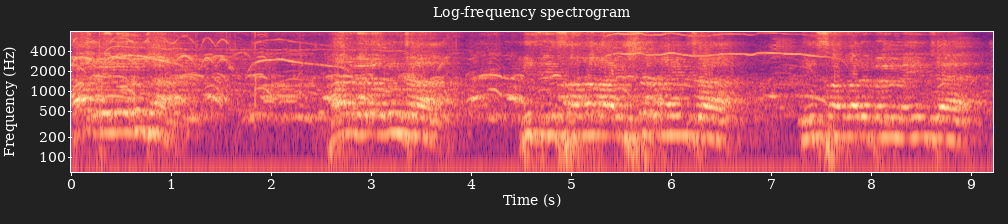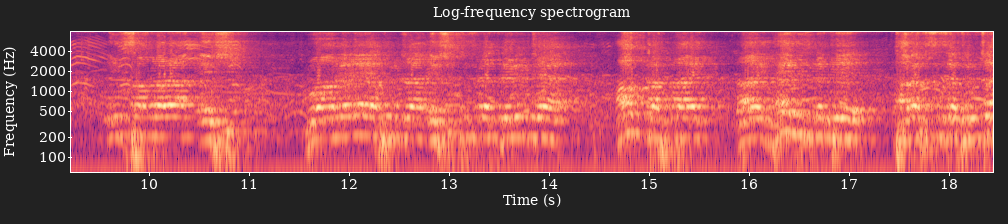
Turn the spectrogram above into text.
Hal böyle olunca, hal böyle olunca, biz insanları ayrıştırmayınca, insanları bölmeyince, insanlara eşit muamele yapınca, eşit hizmet verince, halk katlayıp dair her hizmeti tarafsız yapınca,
